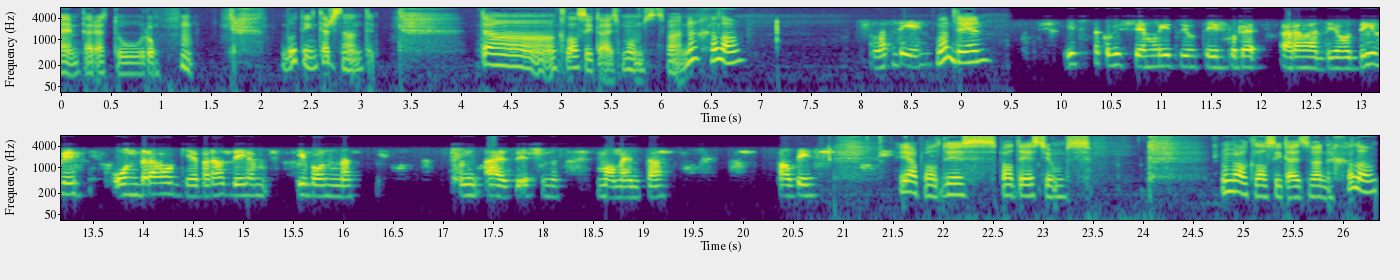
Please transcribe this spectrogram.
temperatūru. Hm. Būtu interesanti. Tā klausītājs mums zvana. Halo! Labdien! Labdien! Izsaku visiem līdzjūtību Radio 2 un draugiem radiem Ivonas un aiziešanas momentā. Paldies! Jā, paldies! Paldies jums! Un vēl klausītājs zvana. Halo!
